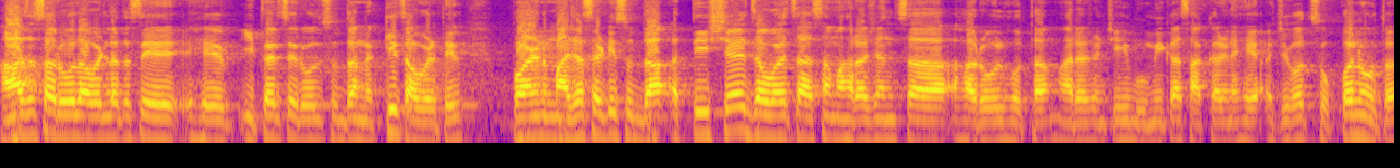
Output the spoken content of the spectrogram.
हा जसा रोल आवडला तसे हे इतरचे रोल सुद्धा नक्कीच आवडतील. पण माझ्यासाठी सुद्धा अतिशय जवळचा असा महाराजांचा हा रोल होता. महाराजांची ही भूमिका साकारणं हे अजिबात सोपं नव्हतं.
